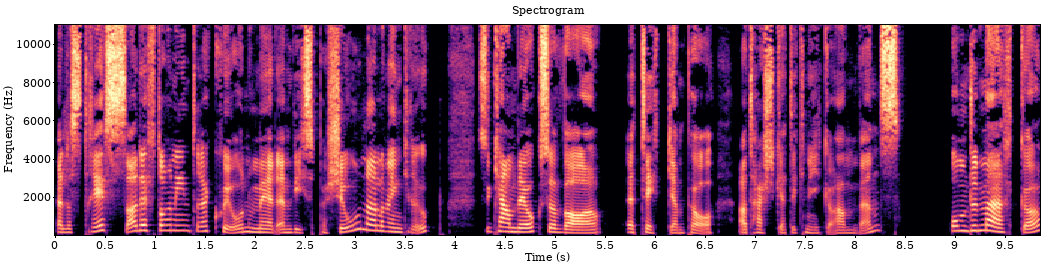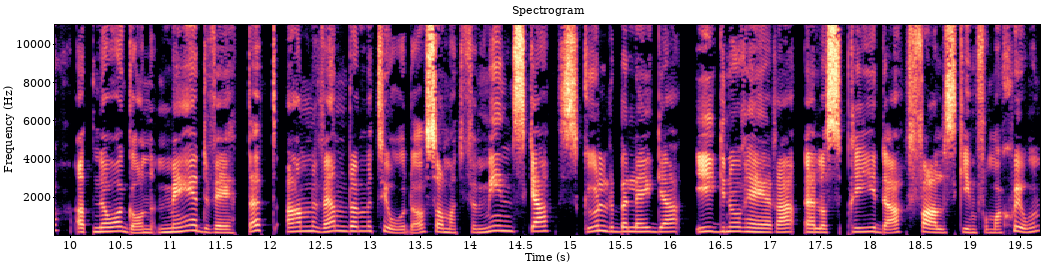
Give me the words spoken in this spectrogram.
eller stressad efter en interaktion med en viss person eller en grupp så kan det också vara ett tecken på att härskartekniker används. Om du märker att någon medvetet använder metoder som att förminska, skuldbelägga, ignorera eller sprida falsk information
